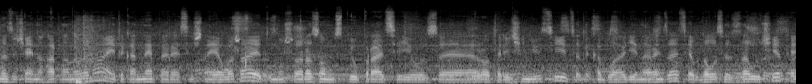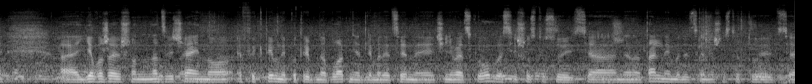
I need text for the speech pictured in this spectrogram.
Надзвичайно гарна новина і така непересічна, я вважаю, тому що разом з співпрацею з Ротарі Чернівці, це така благодійна організація, вдалося залучити. Е, Я вважаю, що надзвичайно ефективне потрібне обладнання для медицини Чернівецької області, що стосується ненатальної медицини, що стосується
